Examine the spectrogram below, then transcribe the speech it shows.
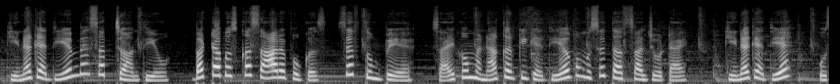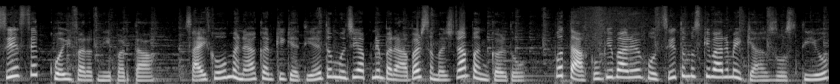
कीना कहती है, मैं सब जानती हूँ बट अब उसका सारा फोकस सिर्फ़ तुम पे है। साइको मना करके कहती है, वो मुझसे दस साल छोटा है। कीना कहती है, उसे इससे कोई फ़र्क नहीं पड़ता। साइको मना करके कहती है तो मुझे अपने बराबर समझना बंद कर दो। वो ताकू के बारे में पूछती है, तुम उसके बारे में क्या सोचती हो?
